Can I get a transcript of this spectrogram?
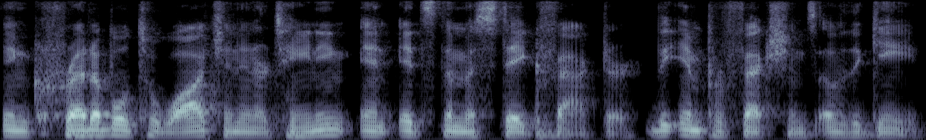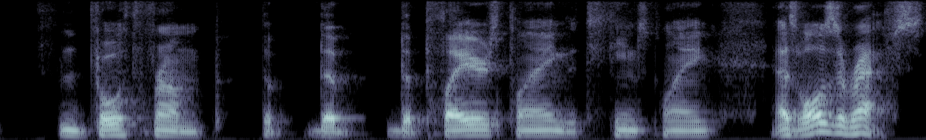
incredible to watch and entertaining and it's the mistake factor the imperfections of the game both from the the the players playing, the teams playing, as well as the refs.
